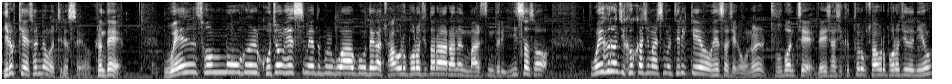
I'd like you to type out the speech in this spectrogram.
이렇게 설명을 드렸어요. 그런데 왼손목을 고정했음에도 불구하고 내가 좌우로 벌어지더라 라는 말씀들이 있어서 왜 그런지 그것까지 말씀을 드릴게요 해서 제가 오늘 두 번째 내 샷이 그토록 좌우로 벌어지는 이유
